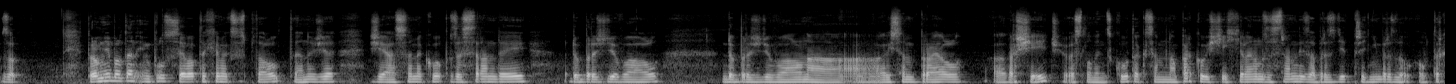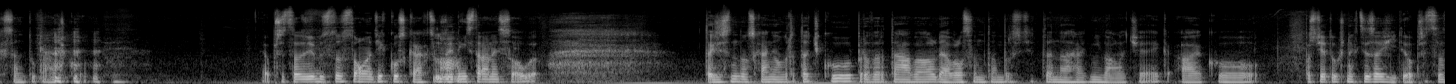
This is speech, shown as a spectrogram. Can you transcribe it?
za, pro mě byl ten impuls s Javatechem, jak se ptal, ten, že, že já jsem jako ze srandy dobržďoval, dobržďoval na, když jsem projel eh, Vršič ve Slovensku, tak jsem na parkovišti chtěl jenom ze srandy zabrzdit přední brzdou a utrh jsem tu páčku. Já představte, že by se to stalo na těch kuskách, co no. z jedné strany jsou. Jo. Takže jsem tam scháněl vrtačku, provrtával, dával jsem tam prostě ten náhradní váleček a jako prostě to už nechci zažít, jo, přece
